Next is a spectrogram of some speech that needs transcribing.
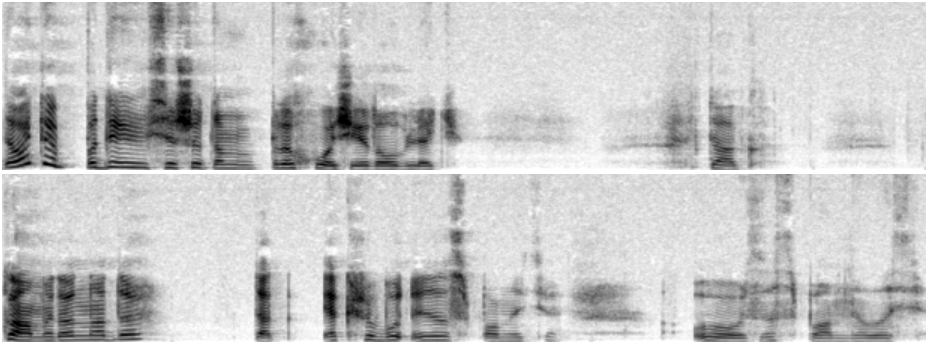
давайте подивимося, що там прохожі роблять. Так. Камера надо. Так, якщо буде заспавниться. О, заспавнилась.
